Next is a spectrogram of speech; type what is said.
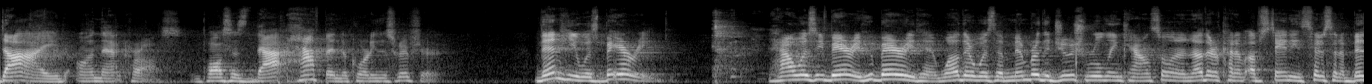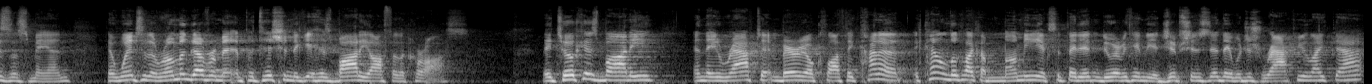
died on that cross. And Paul says that happened according to Scripture. Then he was buried. How was he buried? Who buried him? Well, there was a member of the Jewish ruling council and another kind of upstanding citizen, a businessman, that went to the Roman government and petitioned to get his body off of the cross. They took his body and they wrapped it in burial cloth. They kind of it kind of looked like a mummy, except they didn't do everything the Egyptians did. They would just wrap you like that.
